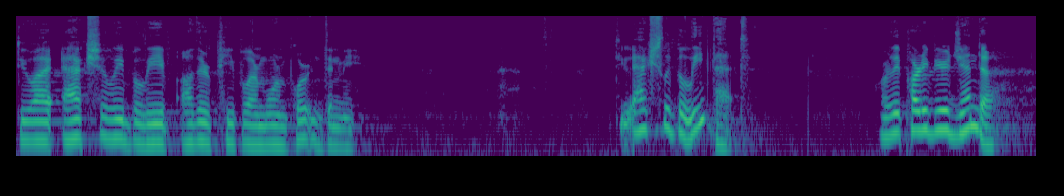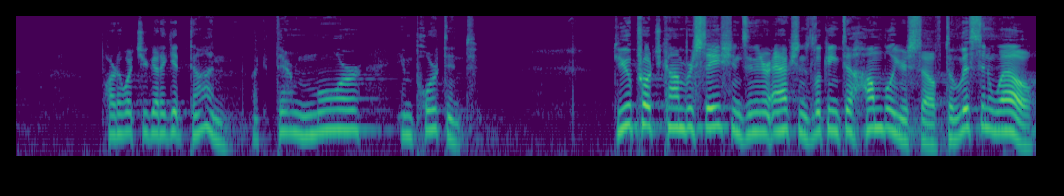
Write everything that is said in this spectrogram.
do I actually believe other people are more important than me? Do you actually believe that? Or are they part of your agenda? part of what you got to get done. Like they're more important. Do you approach conversations and interactions looking to humble yourself, to listen well,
